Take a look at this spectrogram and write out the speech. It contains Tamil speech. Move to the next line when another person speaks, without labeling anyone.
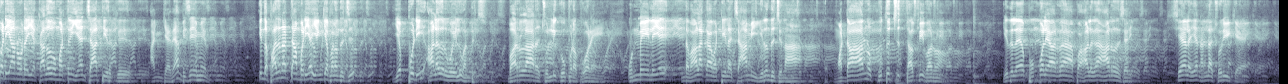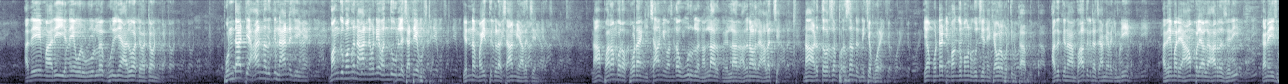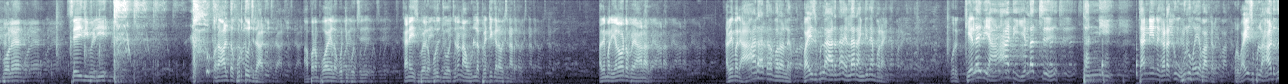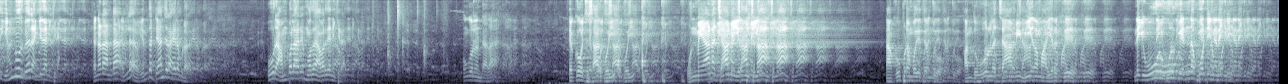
பதினெட்டாம்படியானுடைய கதவு மட்டும் ஏன் சாத்தி இருக்கு? அங்கதான் விஷயமே இந்த பதினெட்டாம் படியா எங்க பிறந்துச்சு? எப்படி அழகர் கோயில் வந்துச்சு? வரலாற சொல்லி கூப்பிட போறேன். உண்மையிலேயே இந்த வாழக்கா வட்டியில சாமி இருந்துச்சுன்னா மட்டார்னு குதிச்சு தப்பி வரும் இதுல பொம்பளை ஆடுற அப்ப ஆளுக ஆடுறது சரி. சேலைய நல்லா சொருவிக்க. அதே மாதிரி என்னைய ஒரு ஊர்ல புருஷன் அருவாட்டை வெட்ட வேண்டிய பொண்டாட்டி ஆடினதுக்கு நான் என்ன செய்வேன்? மங்கு மங்கு ஆடினவனே வந்து உள்ள சட்டையை பிடிச்சிட்டேன். என்ன மயத்துக்கடா சாமி அழைச்சேன். நான் பரம்பரை கோடாங்கி சாமி வந்தா ஊர்ல நல்லா இருக்கும் எல்லாரும். அதனால தான் அழைச்சேன். நான் அடுத்த வருஷம் பிரசன்ட் நிக்க போறேன். என் பொண்டாட்டி மங்கு மங்குன்னு கூச்சி என்னை கேவலப்படுத்தி விட்டா அப்படி. அதுக்கு நான் பார்த்துக்கிட்டா சாமி அழைக்க முடியும்? அதே மாதிரி ஆம்பளையால் ஆடுறது சரி கணேஷ் போல செய்தி விழி ஒரு ஆள்கிட்ட கொடுத்து வச்சுட்டாரு அப்புறம் போயில கொட்டி போச்சு. கணேஷ் போயில முறிஞ்சு போச்சுன்னா நான் உள்ள பெட்டி கடை வச்சு நடத்துவேன். அதே மாதிரி இலவட்ட போய் ஆடாத. அதே மாதிரி ஆடாட்டா பரவாயில்ல. வயசு பிள்ளை ஆடுனா எல்லாரும் அங்கேதான் போறாங்க. ஒரு கிளவி ஆடி இழைச்சு தண்ணி தண்ணின்னு கிடக்கு ஒரு பார்க்கல. ஒரு வயசு பிள்ளை ஆடுது எண்ணூறு பேர் அங்கேதான் நிற்கிறேன் என்னடாண்டா? இல்ல எந்த டேஞ்சர் ஆயிடக்கூடாது. ஊர் அம்பலாரே முத அவர்தான் நிற்கிறார் உங்க ஊர்ல இருந்தாரா எக்கோ வச்சு சார் போய். போய். உண்மையான சாமி இருந்துச்சுன்னா நான் கூப்பிடும் போதே தெரிஞ்சுக்கோ. அந்த ஊர்ல சாமி வீரமா இருக்கு. இன்னைக்கு ஊரு ஊருக்கு என்ன போட்டின்னு நினைக்கிறீங்க?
